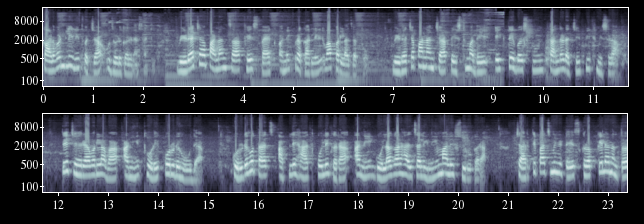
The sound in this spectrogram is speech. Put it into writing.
काळवंडलेली त्वचा उजळ करण्यासाठी वेड्याच्या पानांचा फेस पॅक अनेक प्रकारे वापरला जातो. वेड्याच्या पानांच्या पेस्टमध्ये एक टेबलस्पून तांदळाचे पीठ मिसळा. ते चेहऱ्यावर लावा आणि थोडे कोरडे होऊ द्या. कोरडे होताच आपले हात ओले करा आणि गोलाकार हालचालीने मालिश सुरू करा. चार ते पाच मिनिटे स्क्रब केल्यानंतर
